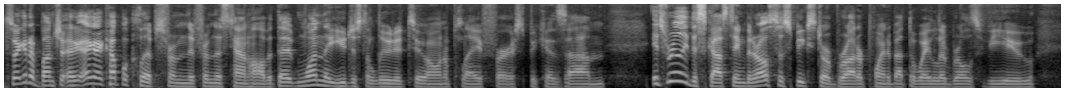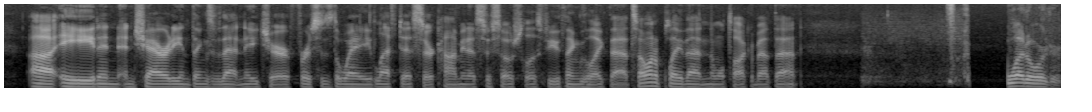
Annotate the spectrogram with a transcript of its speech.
so I got a bunch of I got a couple clips from the from this town hall, but the one that you just alluded to, I want to play first because um, it's really disgusting, but it also speaks to a broader point about the way liberals view uh, aid and, and charity and things of that nature versus the way leftists or communists or socialists view things like that. So I want to play that, and then we'll talk about that. What order?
